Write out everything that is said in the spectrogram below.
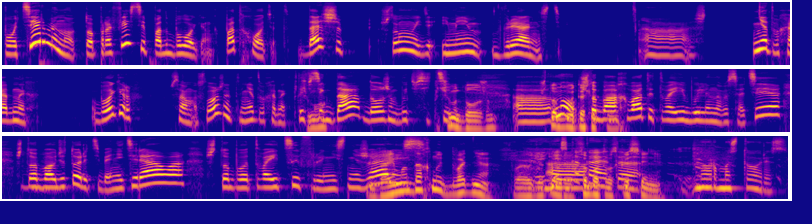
по термину, то профессия под блогинг подходит. Дальше, что мы имеем в реальности? А, нет выходных. У блогеров самое сложное — это нет выходных. Ты Почему? всегда должен быть в сети. Почему должен? А, Что ну, будет, чтобы ты- охваты твои были на высоте, чтобы аудитория тебя не теряла, чтобы твои цифры не Дай снижались. им отдохнуть два дня, твою аудиторию, Есть в субботу-воскресенье. Норма сторис.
